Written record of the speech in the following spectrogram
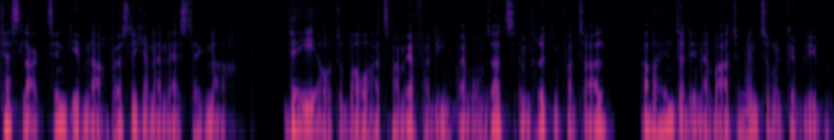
Tesla-Aktien geben nachbörslich an der Nasdaq nach. Der E-Autobauer hat zwar mehr verdient beim Umsatz im dritten Quartal, aber hinter den Erwartungen zurückgeblieben.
